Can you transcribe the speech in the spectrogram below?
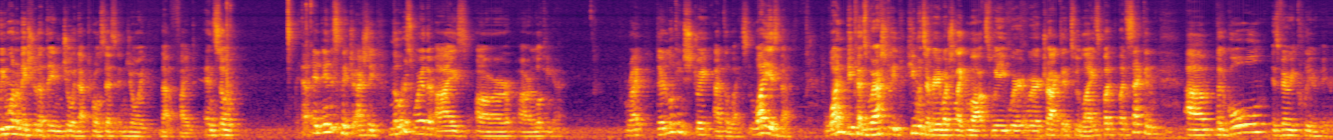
we want to make sure that they enjoy that process, enjoy that fight. And so in, in this picture, actually, notice where their eyes are, are looking at, right? They're looking straight at the lights. Why is that? One, because we're actually, humans are very much like moths. We, we're, we're attracted to lights. But, but second, um, the goal is very clear here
